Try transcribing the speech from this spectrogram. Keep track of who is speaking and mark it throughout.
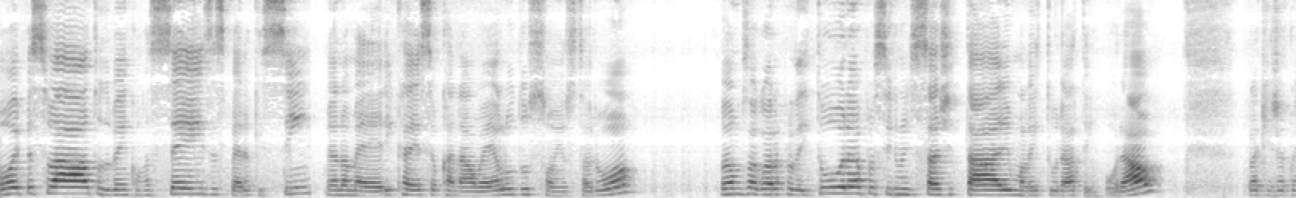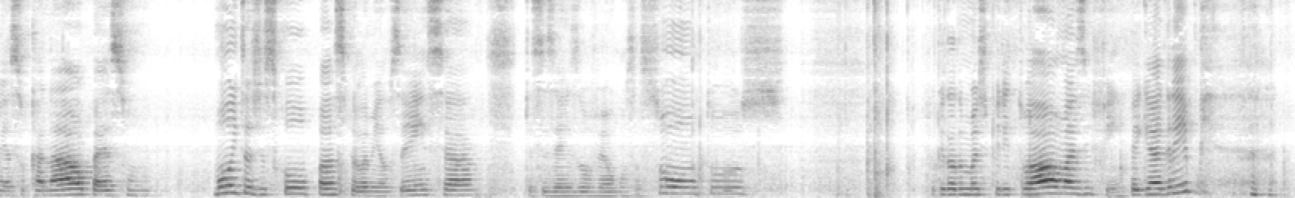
Speaker 1: Oi pessoal, tudo bem com vocês? Espero que sim. Meu nome é Erika, esse é o canal Elo dos Sonhos Tarô. Vamos agora para a leitura para o signo de Sagitário, uma leitura atemporal. Para quem já conhece o canal, peço muitas desculpas pela minha ausência. Precisei resolver alguns assuntos. Fui cuidar do meu espiritual, mas enfim, peguei a gripe.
